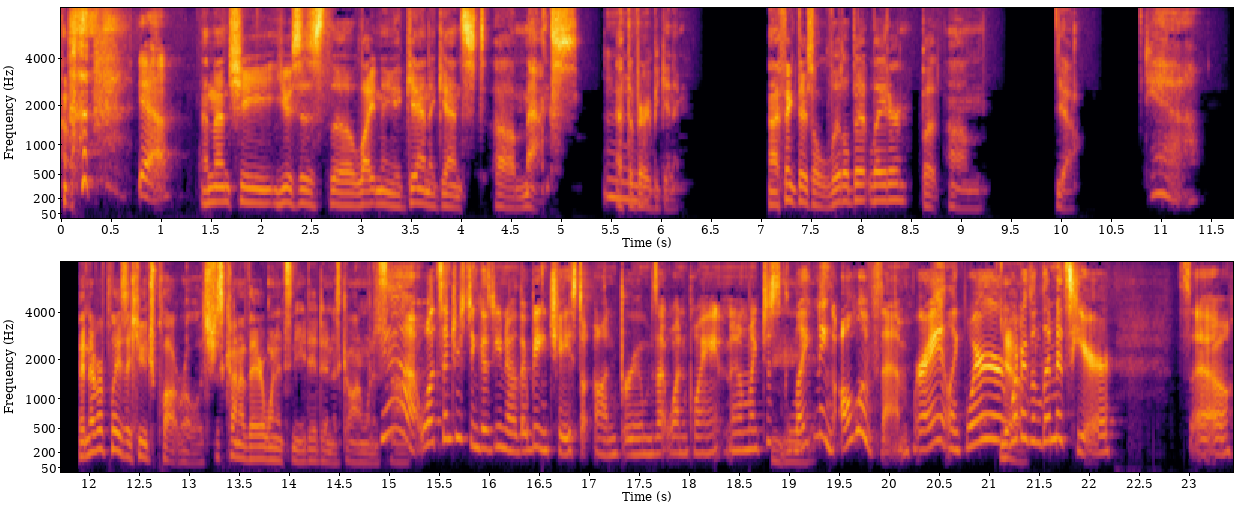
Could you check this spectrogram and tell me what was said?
yeah. And then she uses the lightning again against uh, Max at the Mm. very beginning. And I think there's a little bit later, but um, Yeah. Yeah. It never plays a huge plot role. It's just kind of there when it's needed and it's gone when it's Yeah. not. Well, it's interesting because, you know, they're being chased on brooms at one point, And I'm like, just Mhm. lightning all of them, right? Like, where, Yeah. what are the limits here? So.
